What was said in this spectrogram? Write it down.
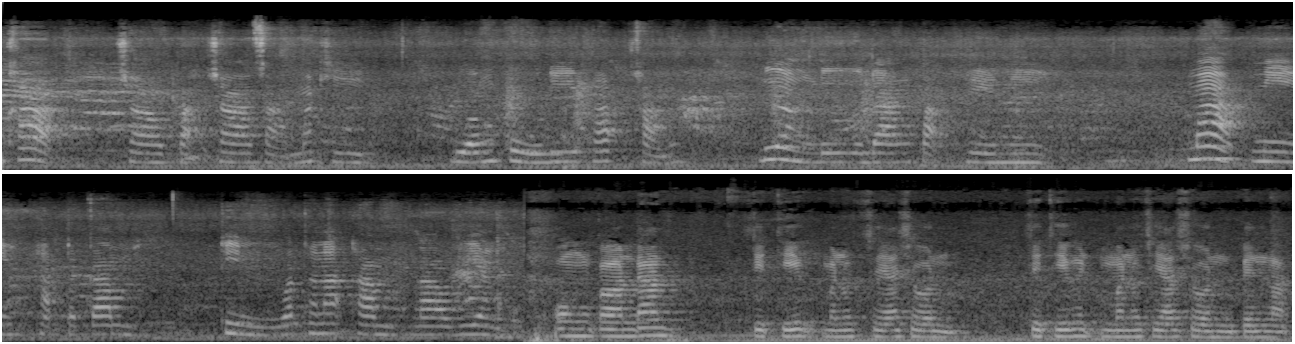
ำค่า ชาวประชาสามัคคี หลวงปู่ดีพระขัง เรื่องลือดังประเพณี มากมีหัตถกรรม ถิ่นวัฒนธรรมลาวเวียง องค์กรด้านสิทธิมนุษยชน สิทธิมนุษยชนเป็นหลัก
